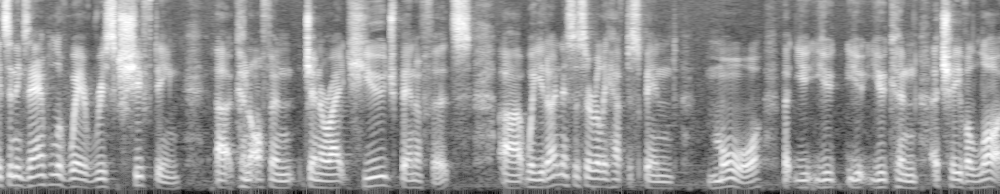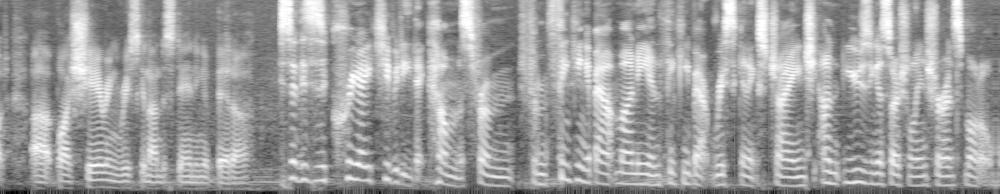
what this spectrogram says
it's an example of where risk shifting uh, can often generate huge benefits uh, where you don't necessarily have to spend more, but you, you, you, you can achieve a lot uh, by sharing risk and understanding it better. So this is a creativity that comes from from thinking about money and thinking about risk and exchange and using a social insurance model.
